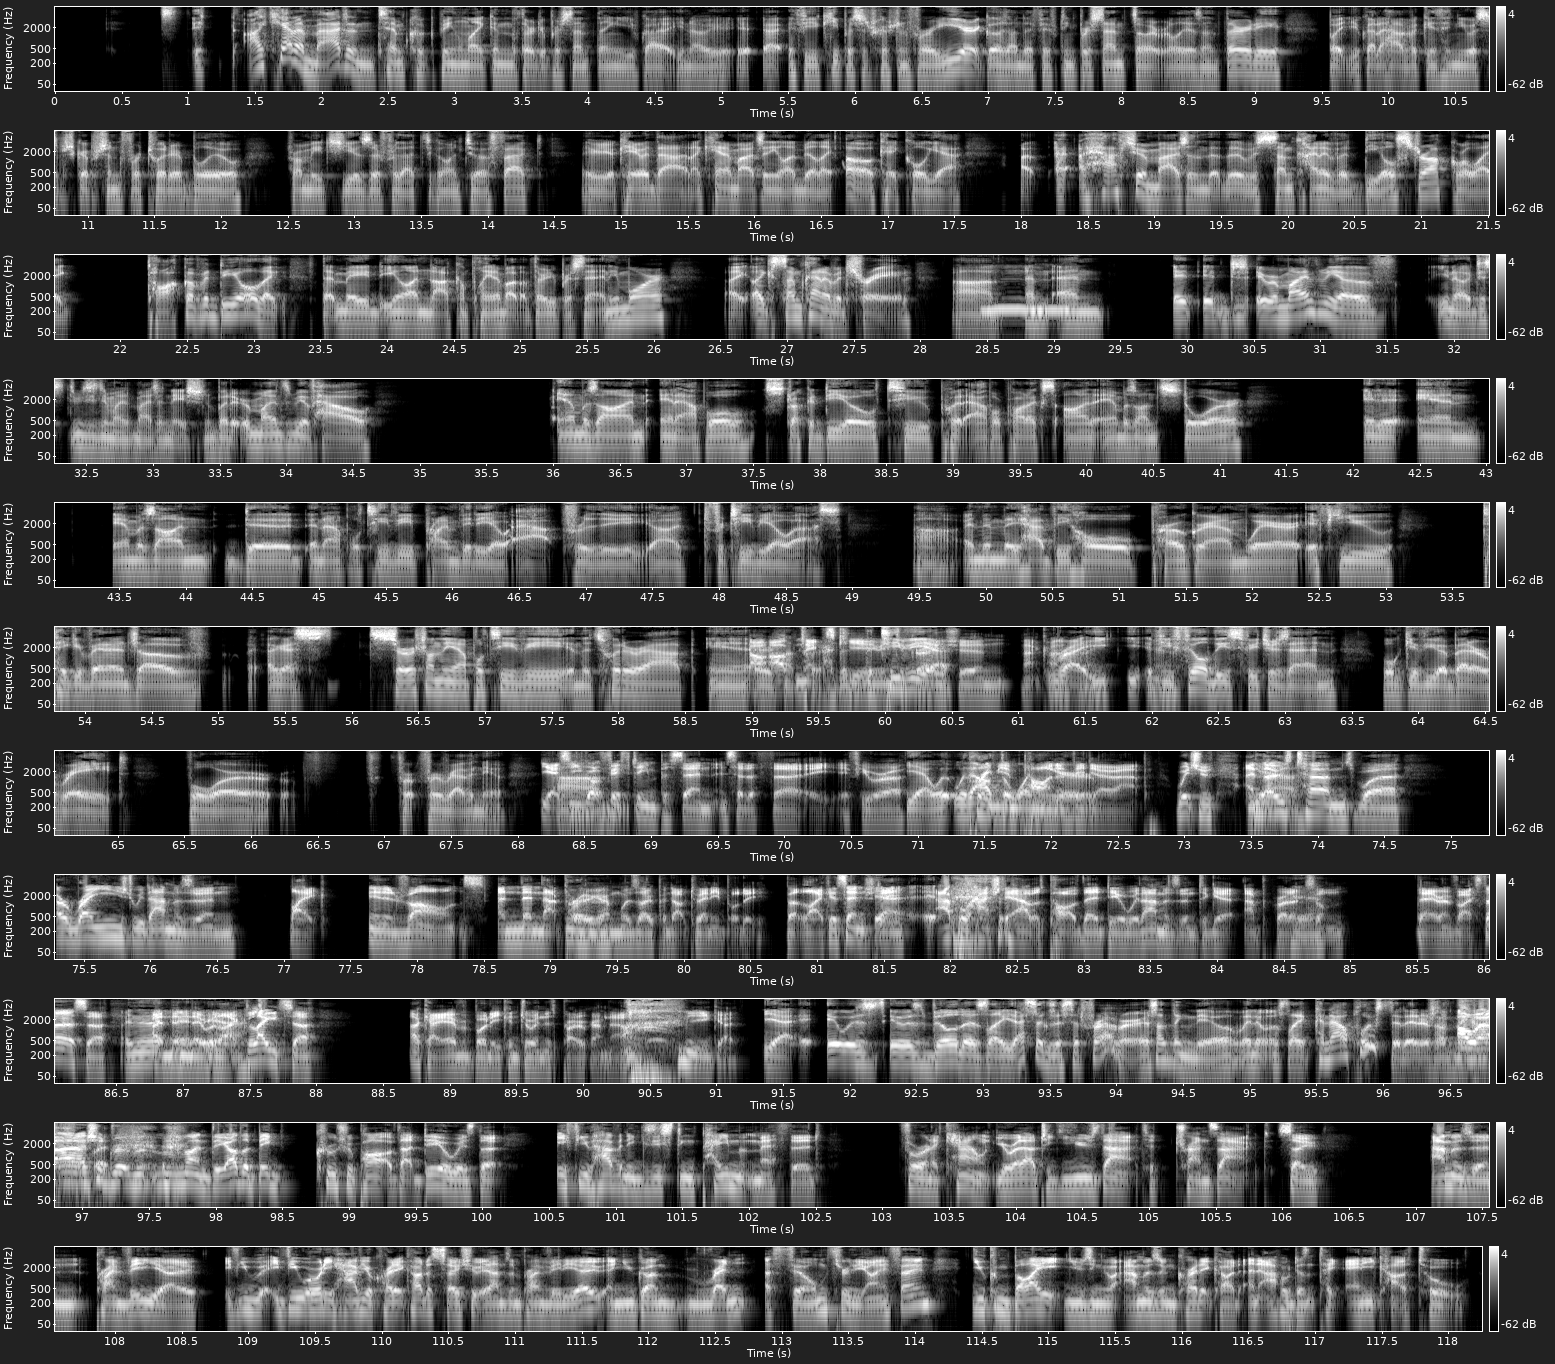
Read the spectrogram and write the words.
it, I can't imagine Tim Cook being like in the 30% thing. You've got, you know, it, if you keep a subscription for a year, it goes down to 15%. So it really isn't 30, but you've got to have a continuous subscription for Twitter Blue from each user for that to go into effect. Are you okay with that? And I can't imagine Elon being like, oh, okay, cool. Yeah. I, I have to imagine that there was some kind of a deal struck or like talk of a deal like that made Elon not complain about the 30% anymore. Like, like some kind of a trade. Um, mm. and, and it, it just, it reminds me of, you know, just using my imagination, but it reminds me of how Amazon and Apple struck a deal to put Apple products on Amazon store and it, and Amazon did an Apple TV Prime Video app for the uh, for tvOS, uh, and then they had the whole program where if you take advantage of, I guess, search on the Apple TV and the Twitter app and oh, up next the, the TV app, that kind right. of thing. If yeah. you fill these features in, we'll give you a better rate for for for revenue. Yeah, so you got um, fifteen um, percent instead of thirty if you were a yeah without premium the one partner year. video app, which was and yeah. those terms were arranged with Amazon like in advance, and then that program mm. was opened up to anybody. But like essentially, yeah, it, Apple hashed it out as part of their deal with Amazon to get Apple products yeah. on there and vice versa. And then, and then they were like later, okay, everybody can join this program now. Here you go. Yeah, it, it, was it was billed as like that's existed forever or something new, and it was like Canal Plus did it or something. Oh, I, I should re- remind the other big crucial part of that deal is that if you have an existing payment method for an account, you're allowed to use that to transact. So Amazon Prime Video, if you if you already have your credit card associated with Amazon Prime Video and you go and rent a film through the iPhone, you can buy it using your Amazon credit card, and Apple doesn't take any cut at all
